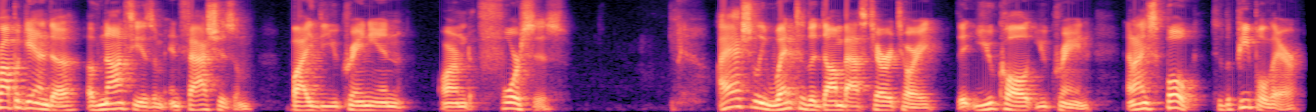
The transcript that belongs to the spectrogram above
propaganda of Nazism and fascism by the Ukrainian armed forces. I actually went to the Donbass territory that you call Ukraine, and I spoke to the people there.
